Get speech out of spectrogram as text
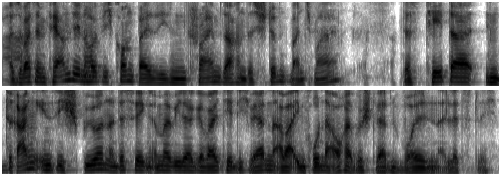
also was im Fernsehen häufig kommt bei diesen Crime-Sachen, das stimmt manchmal, dass Täter einen Drang in sich spüren und deswegen immer wieder gewalttätig werden, aber im Grunde auch erwischt werden wollen letztlich.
